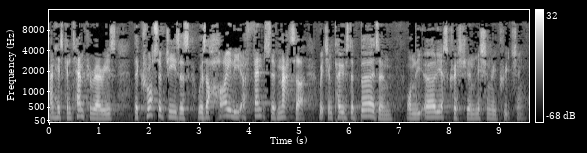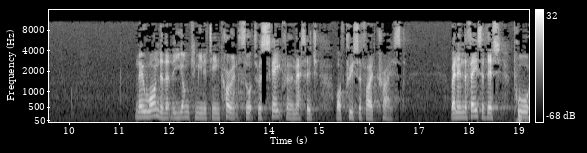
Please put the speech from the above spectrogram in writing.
and his contemporaries, the cross of Jesus was a highly offensive matter which imposed a burden on the earliest Christian missionary preaching. No wonder that the young community in Corinth sought to escape from the message of crucified Christ. When in the face of this, Paul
